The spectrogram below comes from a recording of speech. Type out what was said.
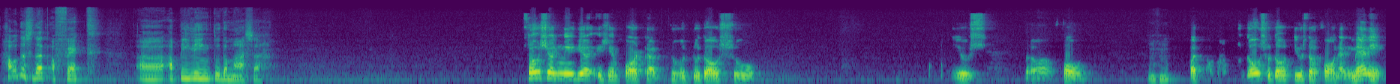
How does that affect uh, appealing to the massa? Social media is important to, to those who use the phone. Mm-hmm. But those who don't use the phone, and many,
